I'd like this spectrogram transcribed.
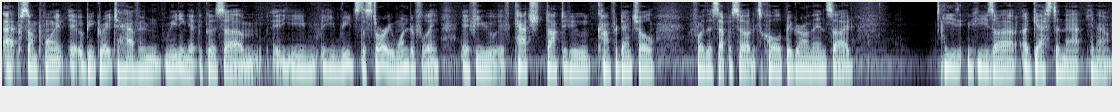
at some point it would be great to have him reading it because um, he he reads the story wonderfully. If you if catch Doctor Who Confidential for this episode, it's called Bigger on the Inside. he he's a, a guest in that. You know.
